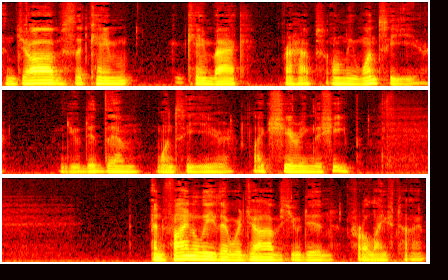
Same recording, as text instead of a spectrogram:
and jobs that came came back perhaps only once a year. And you did them once a year, like shearing the sheep. And finally, there were jobs you did for a lifetime,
